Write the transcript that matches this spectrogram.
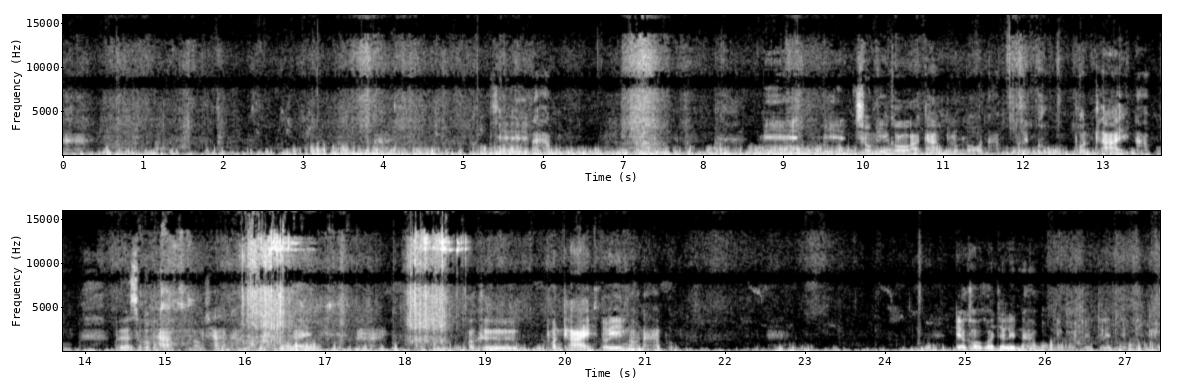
อ่าอ่าโอเคนะครับ มีมี ช่วงนี้ก็อากาศร้อนๆนะครับมาเล่นโคลนผ่อนคลายนะครับผมเพื่อสุขภาพน้องช้างนะครับได้ก็คือผ่อนคลายตัวเองเนาะนะครับผมเดี๋ยวเขาก็จะเล่นนะครับผมเดี๋ยวเขาจะเล่นเต็มที่เลย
